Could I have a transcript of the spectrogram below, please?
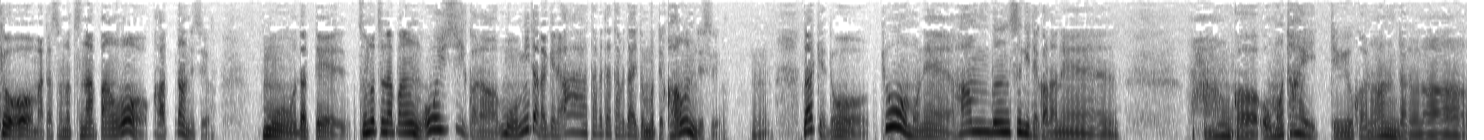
今日またそのツナパンを買ったんですよ。もう、だって、そのツナパン美味しいから、もう見ただけで、ああ、食べたい食べたいと思って買うんですよ。うん。だけど、今日もね、半分過ぎてからね、なんか、重たいっていうかなんだろうな、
